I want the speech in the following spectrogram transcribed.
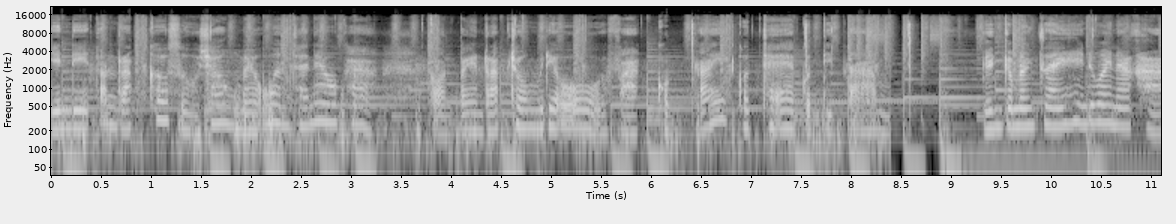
ยินดีต้อนรับเข้าสู่ช่องแมวอ้วนชาแนลค่ะ ก่อนไปรับชมวิดีโอฝากกดไลค์ กดแชร์ กดติดตาม เป็นกำลังใจให้ด้วยนะคะ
